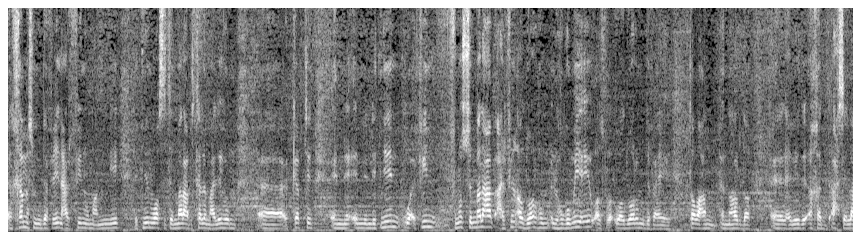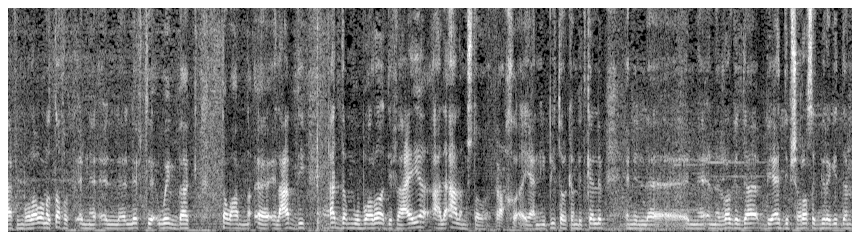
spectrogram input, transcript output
الخمس مدافعين عارفين هم عاملين إيه. اثنين وسط الملعب اتكلم عليهم آه كابتن ان إن الاثنين واقفين في نص الملعب عارفين أدوارهم الهجومية إيه وأدوارهم الدفاعية. طبعا النهارده العبيدي اخذ أحسن لاعب في المباراة. وأنا اتفق ان ال left wing back طبعا العبدي قدم مباراة دفاعية على أعلى مستوى. يعني بيتر كان بيتكلم إن إن إن الراجل ده بيأدي بشراسة كبيرة جدا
